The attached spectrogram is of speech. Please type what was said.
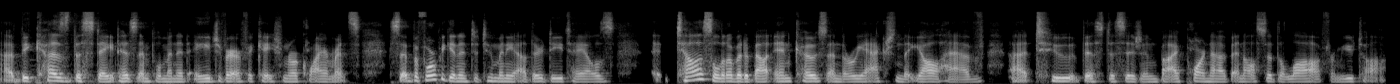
uh, because the state has implemented age verification requirements. So, before we get into too many other details, uh, tell us a little bit about NCOSE and the reaction that y'all have uh, to this decision by Pornhub and also the law from Utah.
